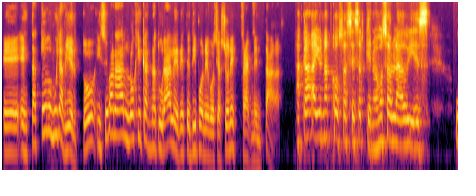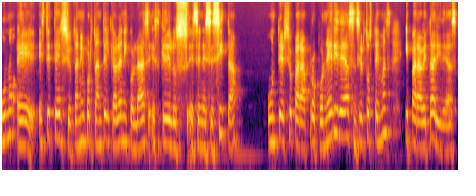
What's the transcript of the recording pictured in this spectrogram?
eh, está todo muy abierto y se van a dar lógicas naturales de este tipo de negociaciones fragmentadas. Acá hay una cosa, César, que no hemos hablado y es uno, eh, este tercio tan importante del que habla Nicolás es que de los, eh, se necesita un tercio para proponer ideas en ciertos temas y para vetar ideas.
